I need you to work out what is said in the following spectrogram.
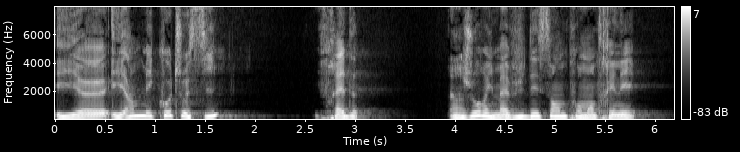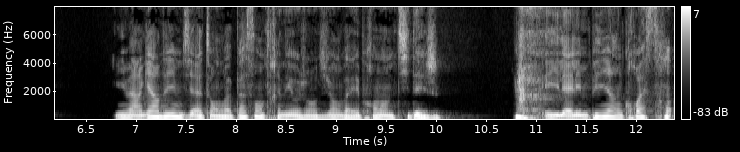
Et, euh, et un de mes coachs aussi, Fred, un jour, il m'a vu descendre pour m'entraîner. Il m'a regardé, il me dit, attends, on va pas s'entraîner aujourd'hui, on va aller prendre un petit déj. et il allait me payer un croissant.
